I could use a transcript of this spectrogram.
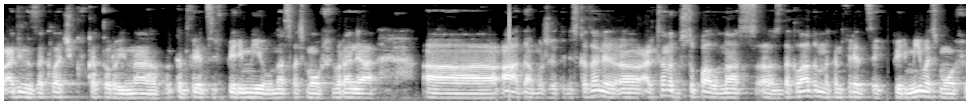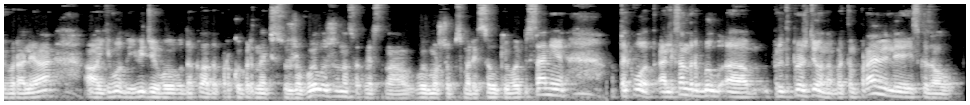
один из закладчиков, который на конференции в Перми у нас 8 февраля, а, а да, мы же это не сказали, а, Александр выступал у нас а, с докладом на конференции в Перми 8 февраля. Его видео его доклада про Kubernetes уже выложено, соответственно, вы можете посмотреть ссылки в описании. Так вот, Александр был предупрежден об этом правиле и сказал,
